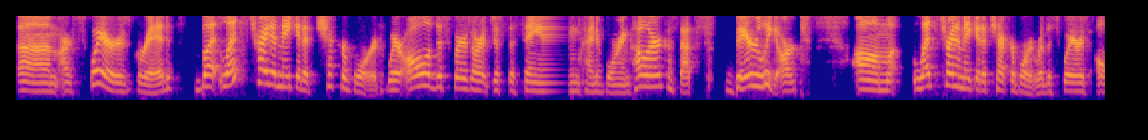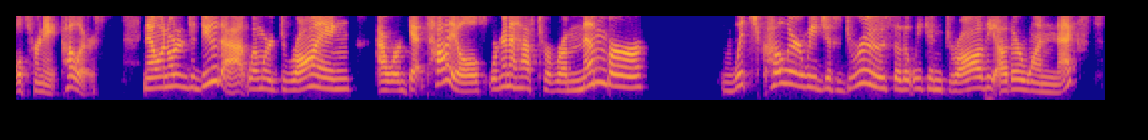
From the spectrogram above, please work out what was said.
um, our squares grid, but let's try to make it a checkerboard where all of the squares aren't just the same kind of boring color because that's barely art. Um, let's try to make it a checkerboard where the squares alternate colors. Now, in order to do that, when we're drawing our get tiles, we're going to have to remember which color we just drew so that we can draw the other one next.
